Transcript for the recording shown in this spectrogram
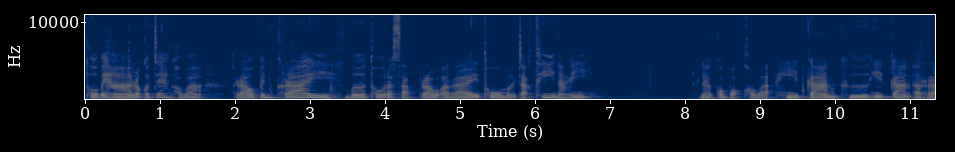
โทรไปหาแล้วก็แจ้งเขาว่า เราเป็นใครเบอร์โทรศัพท์เราอะไรโทรมาจากที่ไหน แล้วก็บอกเขาว่าเหตุการณ์คือเหตุการณ์อะไร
